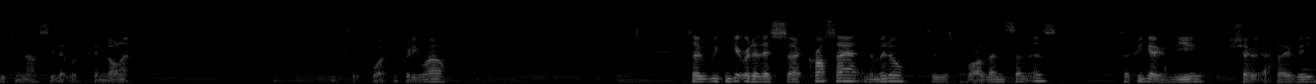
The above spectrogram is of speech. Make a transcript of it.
we can now see that we're pinned on it. You can see it's working pretty well. So we can get rid of this uh, crosshair in the middle. This is for our lens centers. So if we go view, show FOV, it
